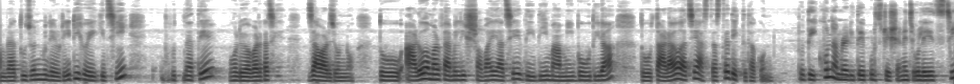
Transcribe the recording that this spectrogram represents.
আমরা দুজন মিলে রেডি হয়ে গেছি ভূতনাথে ভোলে বাবার কাছে। যাওয়ার জন্য। তো আরও আমার ফ্যামিলির সবাই আছে, দিদি, মামি, বৌদিরা। তো তারাও আছে, আস্তে আস্তে দেখতে থাকুন। তো দেখুন আমরা হৃদয়পুর স্টেশনে চলে এসেছি।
